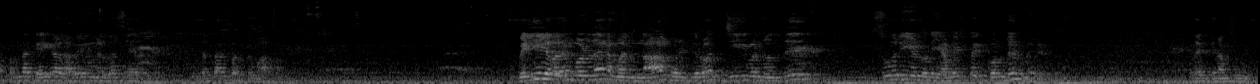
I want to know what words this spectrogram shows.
அப்பதான் கைகால் அவயவங்கள்லாம் சேரும் இதைத்தான் பத்து மாசம் வெளியில வரும்பொழுது தான் நம்ம நாள் குறிக்கிறோம். ஜீவன் வந்து சூரியனுடைய அமைப்பை கொண்டு நம்ம எழுதணும் நம்ம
